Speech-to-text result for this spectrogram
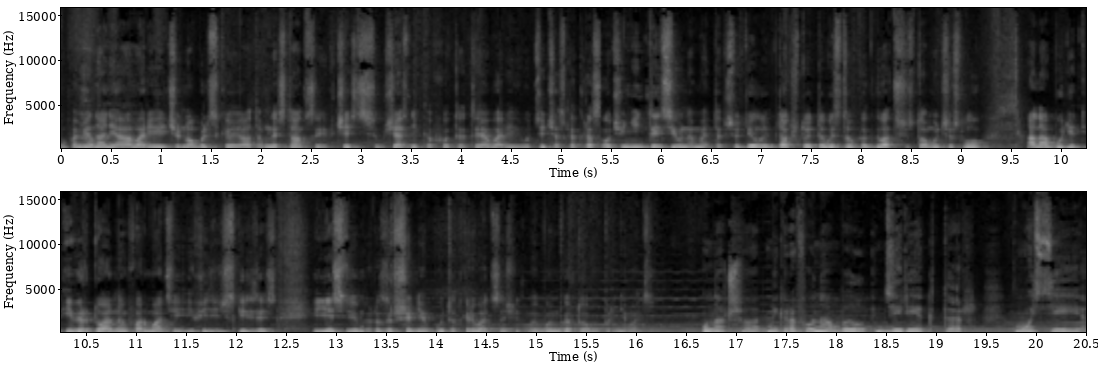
упоминание аварии Чернобыльской атомной станции в честь участников вот этой аварии. Вот сейчас как раз очень интенсивно мы это все делаем. Так что эта выставка к 26 числу, она будет и в виртуальном формате, и физически здесь. И если разрешение будет открывать, значит, мы будем готовы принимать. У нашего микрофона был директор музея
